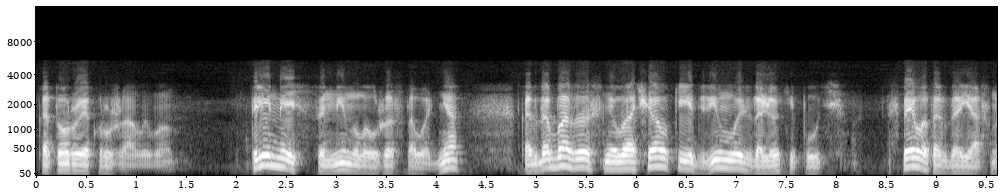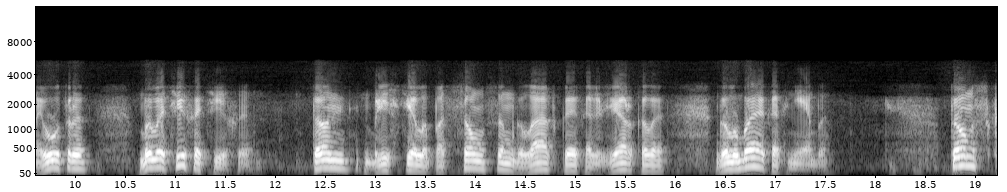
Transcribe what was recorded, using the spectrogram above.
который окружал его. Три месяца минуло уже с того дня, когда база сняла чалки и двинулась в далекий путь. Стояло тогда ясное утро, было тихо-тихо. Тонь блестела под солнцем, гладкая, как зеркало, голубая, как небо. Томск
